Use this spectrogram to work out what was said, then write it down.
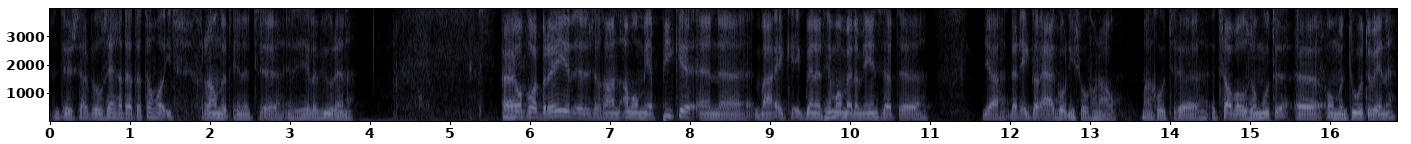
En dus dat wil zeggen dat er toch wel iets verandert in het, in het hele wielrennen. De Ehm, top wordt breder, ze gaan allemaal meer pieken. En, maar ik, ik ben het helemaal met hem eens dat ja, dat ik daar eigenlijk ook niet zo van hou. Maar goed, het zal wel zo moeten om een Tour te winnen.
